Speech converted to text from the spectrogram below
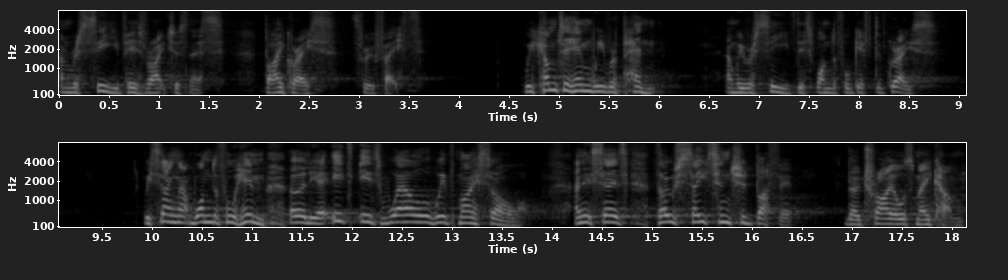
and receive His righteousness by grace through faith. We come to Him, we repent, and we receive this wonderful gift of grace. We sang that wonderful hymn earlier, It is well with my soul. And it says, Though Satan should buffet, though trials may come,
